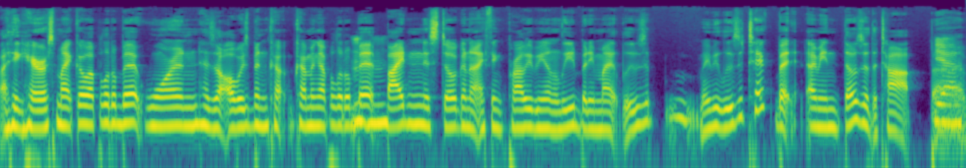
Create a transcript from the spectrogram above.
I think Harris might go up a little bit. Warren has always been co- coming up a little bit. Biden is still gonna, I think, probably be on the lead, but he might lose a, maybe lose a tick. But I mean, those are the top. Yeah. Uh,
